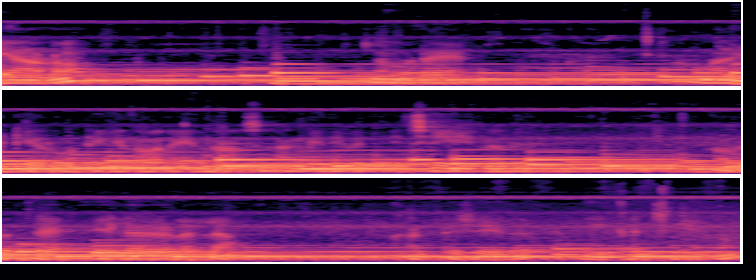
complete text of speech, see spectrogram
എവിടെയാണോ നമ്മുടെ മൾട്ടി റൂട്ടിംഗ് എന്ന് പറയുന്ന സാങ്കേതിക വിദ്യ ചെയ്യുന്നത്? അവിടുത്തെ ഇലകളെല്ലാം കട്ട് ചെയ്ത് നീക്കം ചെയ്യണം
